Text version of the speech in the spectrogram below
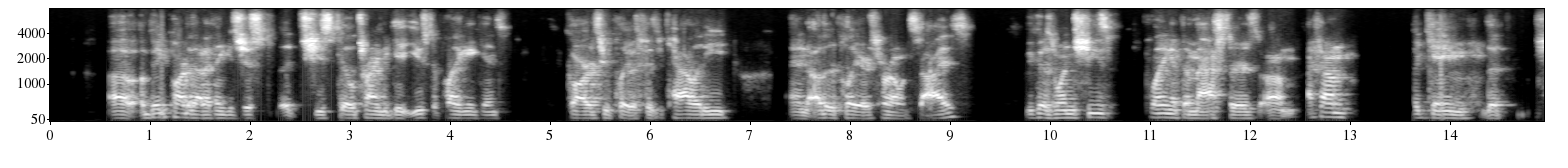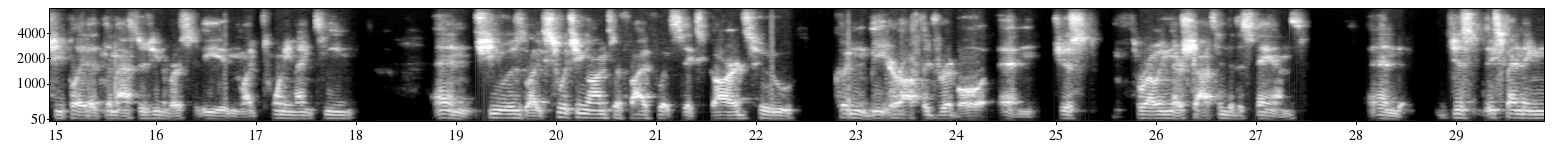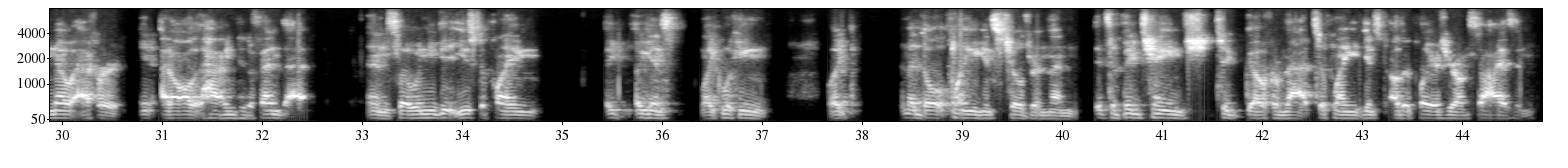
Uh, a big part of that, I think, is just that she's still trying to get used to playing against guards who play with physicality and other players her own size. Because when she's playing at the Masters, um, I found a game that she played at the Masters University in like 2019, and she was like switching on to five foot six guards who couldn't beat her off the dribble and just throwing their shots into the stands. And just expending no effort at all having to defend that. And so when you get used to playing against like looking like an adult playing against children, then it's a big change to go from that to playing against other players your own size and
